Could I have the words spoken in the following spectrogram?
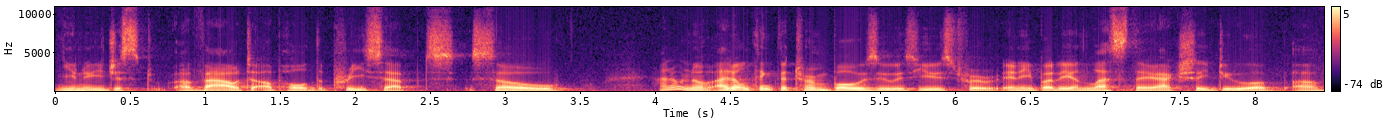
you know you just vow to uphold the precepts so I don't know. I don't think the term bozu is used for anybody unless they actually do a, a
